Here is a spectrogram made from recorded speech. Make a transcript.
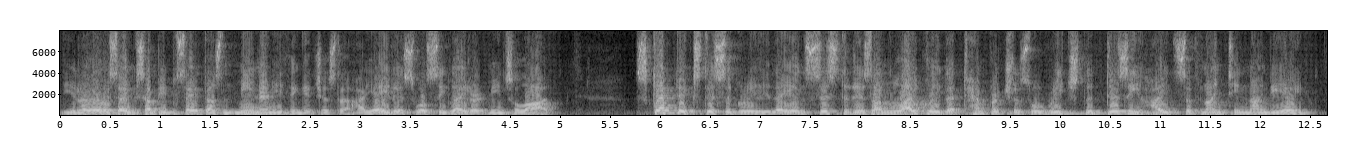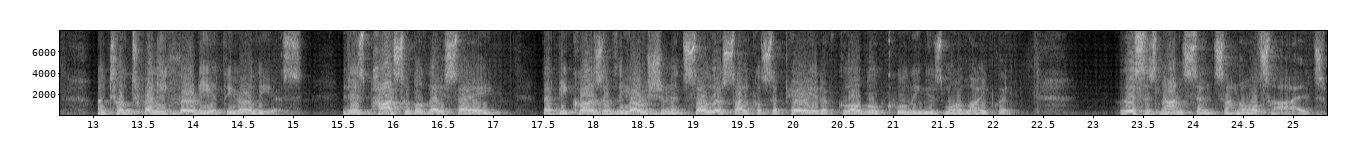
you know, they were saying, some people say it doesn't mean anything, it's just a hiatus. We'll see later, it means a lot. Skeptics disagree. They insist it is unlikely that temperatures will reach the dizzy heights of 1998 until 2030 at the earliest. It is possible, they say, that because of the ocean and solar cycles, a period of global cooling is more likely. This is nonsense on all sides.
